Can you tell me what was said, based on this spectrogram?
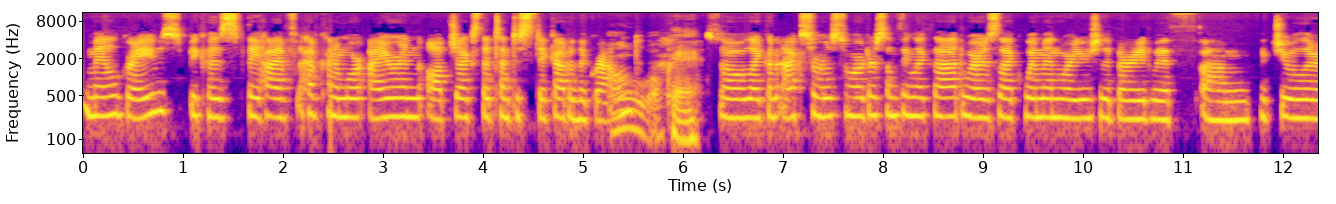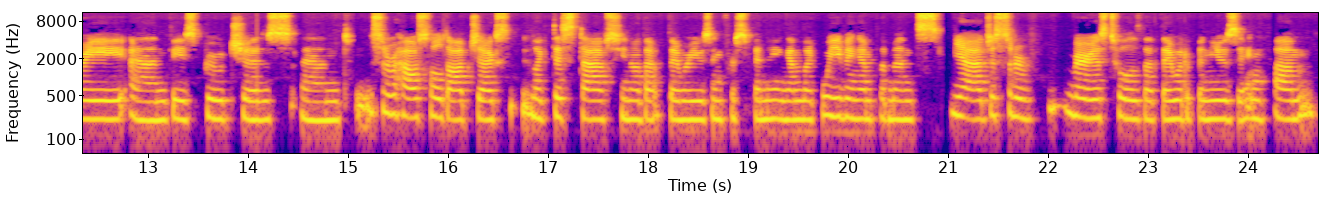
male graves because they have have kind of more iron objects that tend to stick out of the ground. Oh, okay. So like an axe or a sword or something like that. Whereas like women were usually buried with um, like jewelry and these brooches and sort of household objects like distaffs, you know, that they were using for spinning and like weaving implements. Yeah, just sort of various tools that they would have been using. Um,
